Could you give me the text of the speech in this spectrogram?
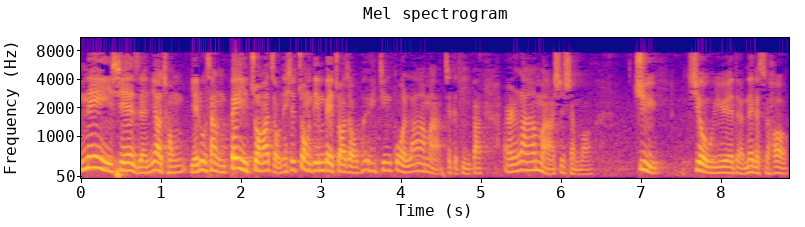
那些人要从耶路撒冷被抓走，那些壮丁被抓走，会经过拉玛这个地方。而拉玛是什么？据旧约的那个时候，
